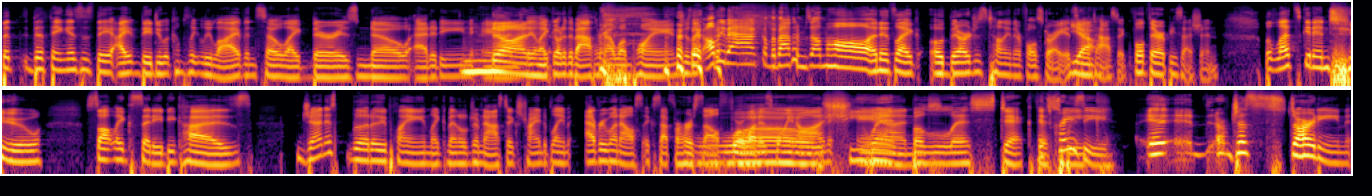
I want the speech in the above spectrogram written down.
But the thing is, is they I they do it completely live, and so like there is no editing. And they like go to the bathroom at one point. And she's like, "I'll be back." The bathroom's down the hall, and it's like, oh, they're just telling their full story. It's Yeah. fantastic, full therapy session. But let's get into Salt Lake City because. Jen is literally playing like mental gymnastics, trying to blame everyone else except for herself for what is going on. She went ballistic. This it's crazy. week. It, it- just starting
